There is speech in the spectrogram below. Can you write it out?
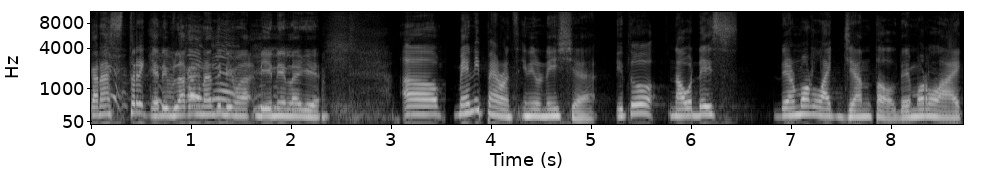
Karena strict ya di belakang nanti di, ya. di ini lagi ya. Uh, many parents in Indonesia itu nowadays they're more like gentle, they're more like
